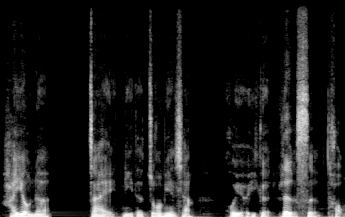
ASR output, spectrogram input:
还有呢，在你的桌面上会有一个垃圾桶。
